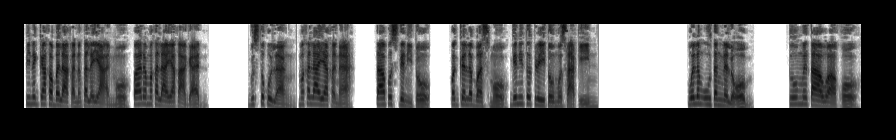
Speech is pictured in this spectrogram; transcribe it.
Pinagkakabala ka ng kalayaan mo para makalaya ka agad. Gusto ko lang, makalaya ka na. Tapos ganito, pagkalabas mo, ganito treto mo sa akin. Walang utang na loob. Tumatawa ako.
